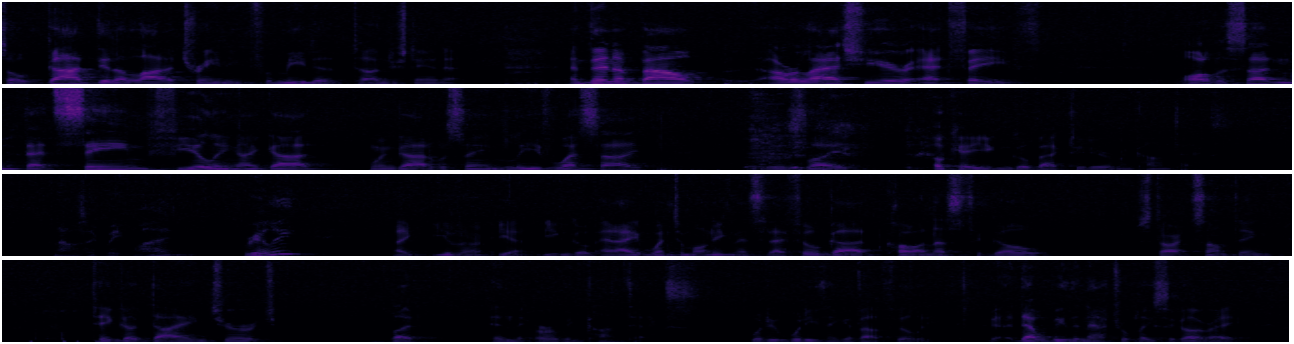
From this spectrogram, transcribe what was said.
So God did a lot of training for me to, to understand that. And then about our last year at Faith, all of a sudden, that same got when God was saying, leave West Side, it was like, okay, you can go back to the urban context. And I was like, wait, what? Really? Like, you learn, yeah, you can go. And I went to Monique and I said, I feel God calling us to go start something, take a dying church, but in the urban context. What do, what do you think about Philly? That would be the natural place to go, right? She's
